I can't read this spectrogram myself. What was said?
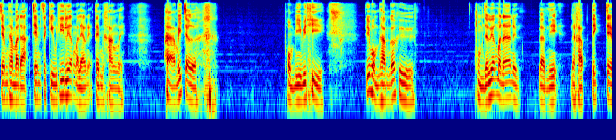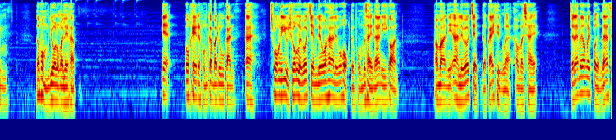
เจมธรรมดา เจมสกิลที่เลือกมาแล้วเนี่ยเต็มคลังเลย หาไม่เจอ ผมมีวิธี ที่ผมทำก็คือ ผมจะเลือกมาหน้าหนึ่งแบบนี้นะครับ ติ๊กเจม แล้วผมโยนลงไปเลยครับ เนี่ย โอเคเดี๋ยวผมกลับมาดูกันอะช่วงนี้อยู่ช่วงเลเวลเจมเลเวลห้าเลเวลหกเดี๋ยวผมมาใส่หน้านี้ก่อน ประมาณนี้อะเลเวลเจ็ดเดี๋ยวใกล้ถึงล้วเอามาใช้ จะได้ไม่ต้องไปเปิดหน้าส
